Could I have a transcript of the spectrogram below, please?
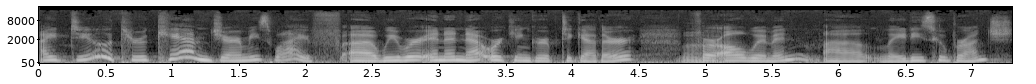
I do through Kim, Jeremy's wife. Uh, we were in a networking group together for all women, uh, ladies who brunch,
